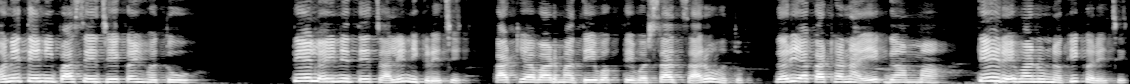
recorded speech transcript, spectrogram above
અને તેની પાસે જે કંઈ હતું તે લઈને તે ચાલી નીકળે છે. કાઠિયાવાડમાં તે વખતે વરસાદ સારો હતો. દરિયાકાંઠાના એક ગામમાં તે રહેવાનું નક્કી કરે છે.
